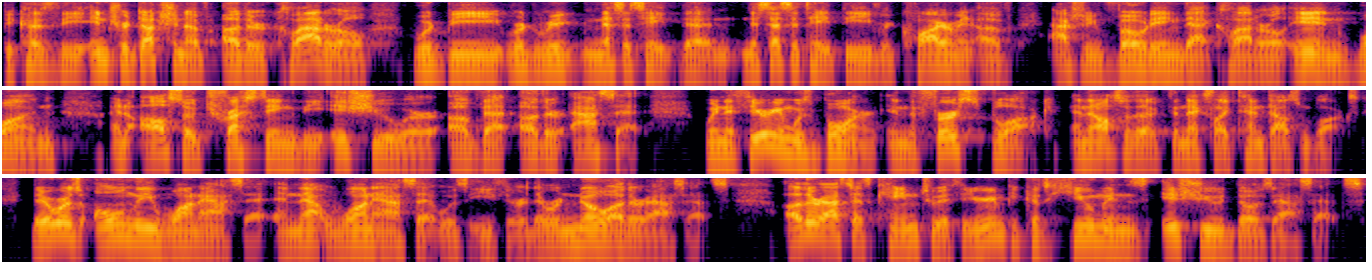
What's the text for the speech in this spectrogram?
because the introduction of other collateral would be would re- necessitate that necessitate the requirement of actually voting that collateral in one and also trusting the issuer of that other asset when Ethereum was born in the first block, and then also the, the next like 10,000 blocks, there was only one asset, and that one asset was Ether. There were no other assets. Other assets came to Ethereum because humans issued those assets.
